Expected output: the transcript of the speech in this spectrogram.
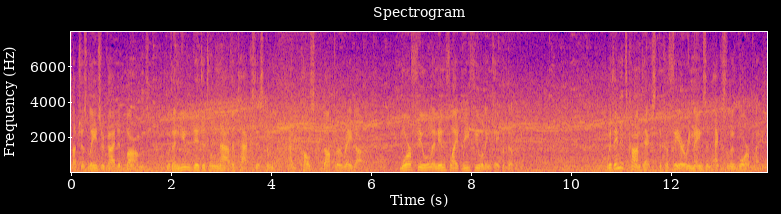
such as laser-guided bombs, with a new digital nav attack system and pulsed Doppler radar. More fuel and in-flight refueling capability. Within its context, the Kfir remains an excellent warplane.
